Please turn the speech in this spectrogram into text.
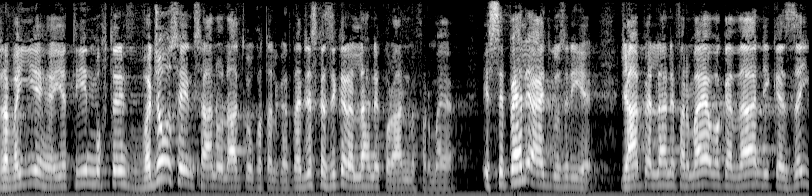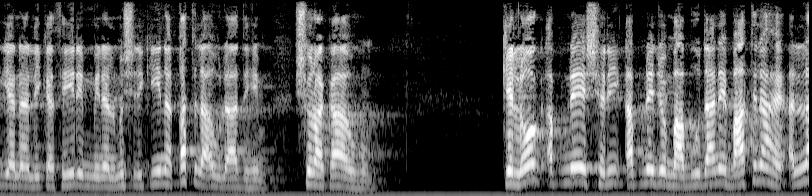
رویے ہیں یا تین مختلف وجہوں سے انسان اولاد کو قتل کرتا ہے، جس کا ذکر اللہ نے قرآن میں فرمایا۔ اس سے پہلے آیت گزری ہے، جہاں پہ اللہ نے فرمایا، وَكَذَلِكَ زَيَّنَ لِكَثِيرٍ مِّنَ الْمُشْرِكِينَ قَتْلَ أَوْلَادِهِمْ، شُرَكَاؤُهُمْ۔ کہ لوگ اپنے شریک اپنے جو معبودان باطنا ہے اللہ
